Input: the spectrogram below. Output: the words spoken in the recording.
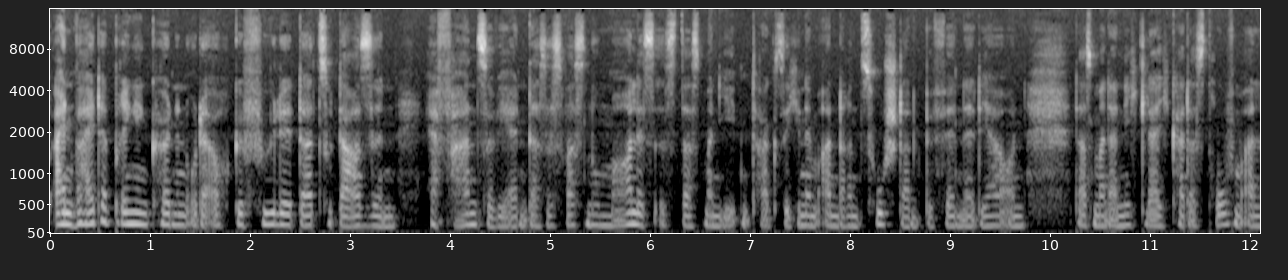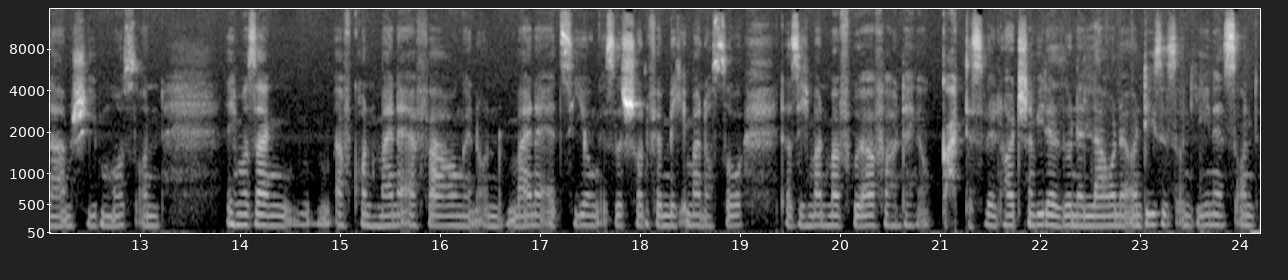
einen weiterbringen können oder auch Gefühle dazu da sind, erfahren zu werden, dass es was Normales ist, dass man jeden Tag sich in einem anderen Zustand befindet, ja, und dass man dann nicht gleich Katastrophenalarm schieben muss und ich muss sagen, aufgrund meiner Erfahrungen und meiner Erziehung ist es schon für mich immer noch so, dass ich manchmal früher aufwache und denke, oh Gott, das will heute schon wieder so eine Laune und dieses und jenes und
